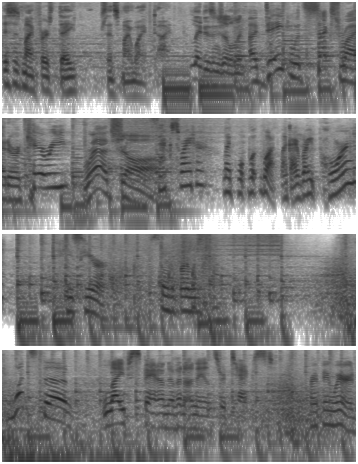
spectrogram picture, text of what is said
This is my first date since my wife died. Ladies and gentlemen, a date with sex writer Carrie Bradshaw. sex writer? Like what, what? What? Like I write porn? He's here. Stand in front of me. What's the lifespan of an unanswered text? Right being weird.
